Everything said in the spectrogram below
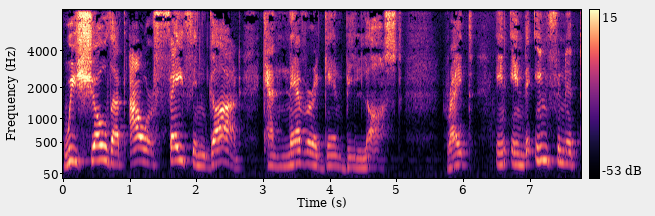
we show that our faith in God can never again be lost, right? In, in the infinite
